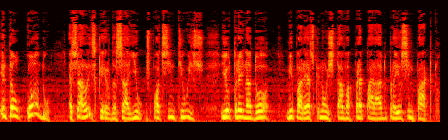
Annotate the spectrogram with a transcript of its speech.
Então, quando essa ala esquerda saiu, o Sport sentiu isso. E o treinador me parece que não estava preparado para esse impacto.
